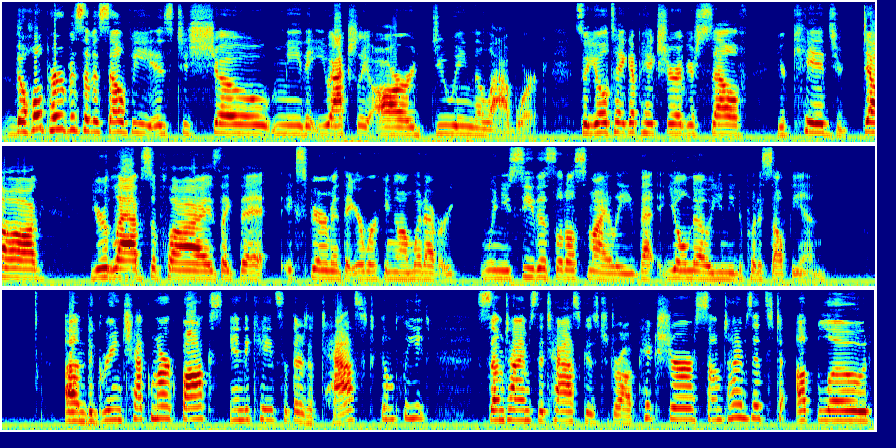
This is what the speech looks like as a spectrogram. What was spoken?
the whole purpose of a selfie is to show me that you actually are doing the lab work. So you'll take a picture of yourself, your kids, your dog, your lab supplies, like the experiment that you're working on, whatever. When you see this little smiley, that you'll know you need to put a selfie in. Um, the green check mark box indicates that there's a task to complete. Sometimes the task is to draw a picture. Sometimes it's to upload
